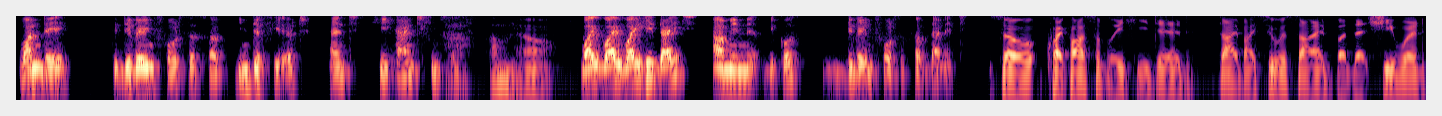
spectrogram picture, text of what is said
one day, the divine forces have interfered, and he hanged himself. oh no! Why? Why? Why he died? I mean, because divine forces have done it. So quite possibly he did die by suicide, but that she would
